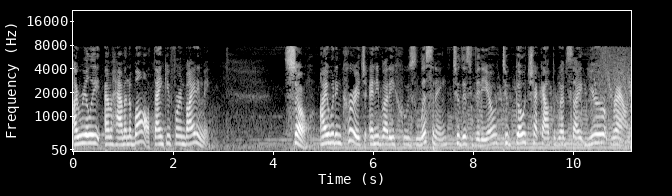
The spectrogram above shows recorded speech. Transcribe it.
I really am having a ball. Thank you for inviting me. So, I would encourage anybody who's listening to this video to go check out the website year round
